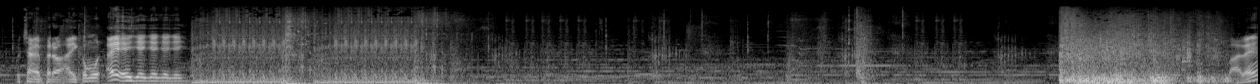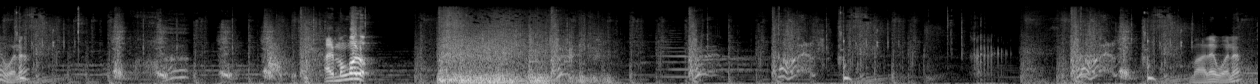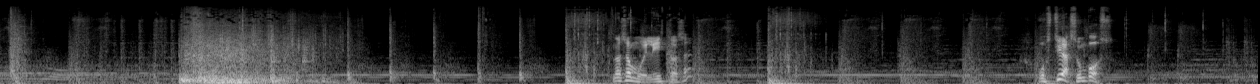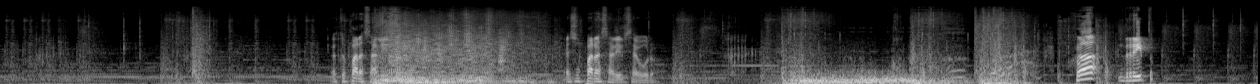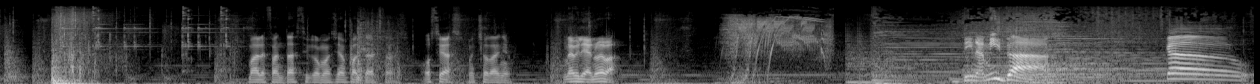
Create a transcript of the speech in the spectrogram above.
Escúchame, pero hay como... ¡Ey, ey, ey, ey, ey! Vale, buena ¡Al mongolo! Vale, buena No son muy listos, ¿eh? ¡Hostias! Un boss Esto es para salir Eso es para salir seguro ¡Ja! ¡Rip! Vale, fantástico, me hacían falta estas Hostias, me he hecho daño Una habilidad nueva ¡Dinamita! ¡Go!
